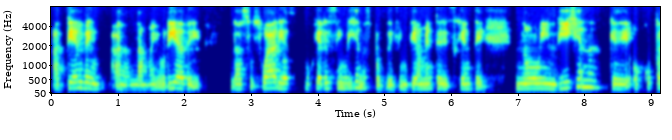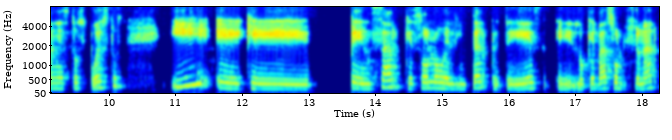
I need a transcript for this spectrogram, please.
atienden a la mayoría de las usuarias, mujeres indígenas, pues definitivamente es gente no indígena que ocupan estos puestos y eh, que pensar que solo el intérprete es eh, lo que va a solucionar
